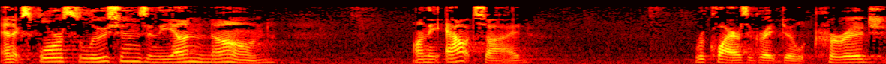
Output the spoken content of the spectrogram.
and explore solutions in the unknown on the outside requires a great deal of courage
